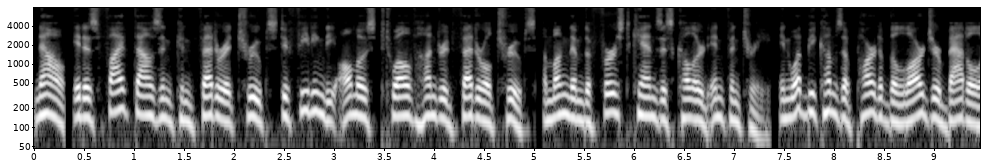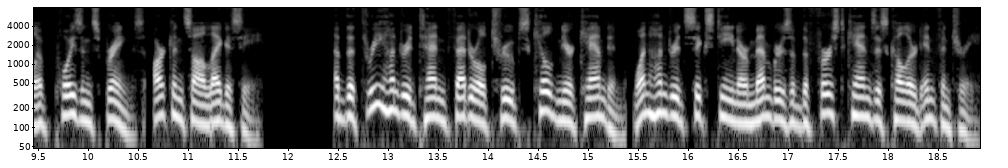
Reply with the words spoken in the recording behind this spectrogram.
Now, it is 5,000 Confederate troops defeating the almost 1,200 Federal troops, among them the 1st Kansas Colored Infantry, in what becomes a part of the larger Battle of Poison Springs, Arkansas Legacy. Of the 310 Federal troops killed near Camden, 116 are members of the 1st Kansas Colored Infantry.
